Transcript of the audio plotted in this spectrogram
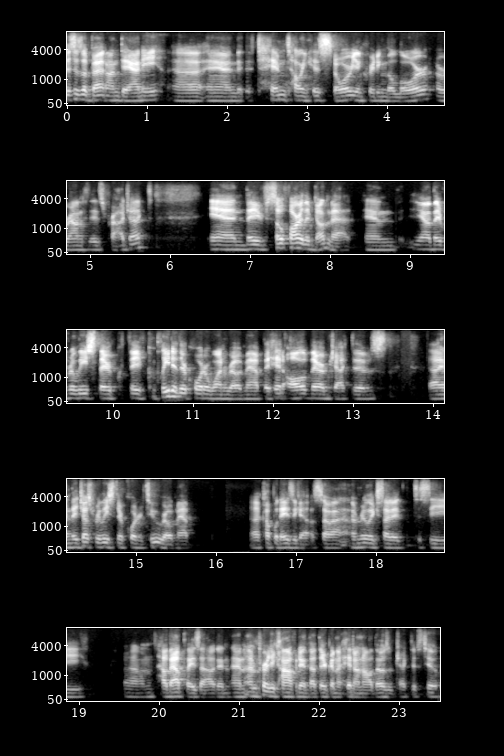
This is a bet on Danny uh, and him telling his story and creating the lore around his project. And they've so far they've done that, and you know they've released their they've completed their quarter one roadmap. They hit all of their objectives, uh, and they just released their quarter two roadmap a couple days ago. So I'm really excited to see um, how that plays out, and, and I'm pretty confident that they're going to hit on all those objectives too.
